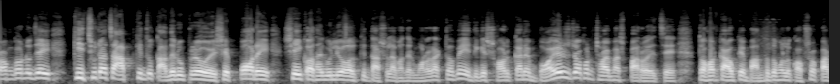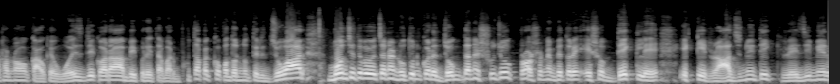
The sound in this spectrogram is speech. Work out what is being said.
সংখ্যা অনুযায়ী কিছুটা চাপ কিন্তু তাদের উপরেও এসে পরে সেই কথাগুলিও কিন্তু আসলে আমাদের মনে রাখতে হবে। এদিকে সরকারের বয়স যখন ছয় মাস পার হয়েছে, তখন কাউকে বাধ্যতামূলক অবসর পাঠানো, কাউকে ওয়েসডি করা, বিপরীত আবার ভূতাপেক্ষ পদোন্নতির জোয়ার, বঞ্চিত বিবেচনায় নতুন করে যোগদানের সুযোগ, প্রশাসনের ভেতরে এসব দেখলে একটি রাজনৈতিক রেজিমের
